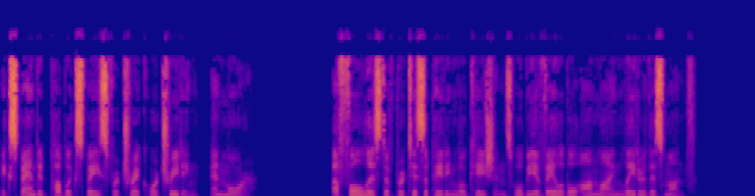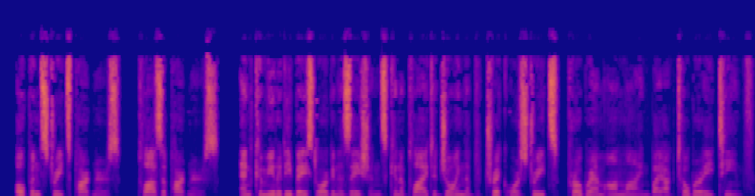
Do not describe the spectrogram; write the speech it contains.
expanded public space for trick-or-treating, and more. A full list of participating locations will be available online later this month. Open Streets Partners, Plaza Partners, and community-based organizations can apply to join the Trick or Streets program online by October 18th.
